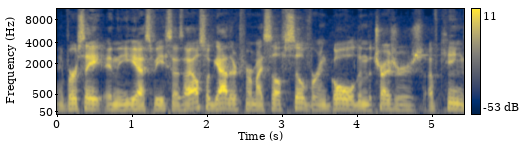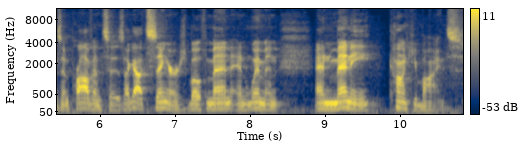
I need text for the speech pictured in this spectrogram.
In verse 8 in the ESV says, I also gathered for myself silver and gold and the treasures of kings and provinces. I got singers, both men and women, and many concubines.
